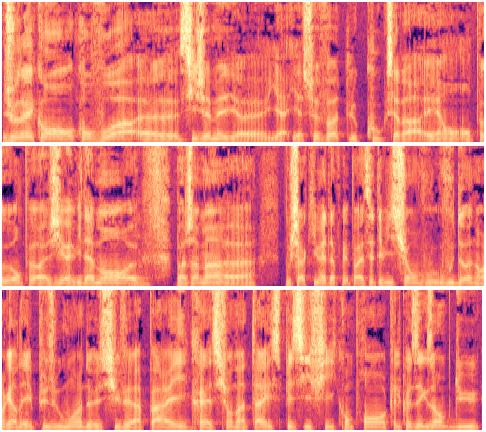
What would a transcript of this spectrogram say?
Je voudrais qu'on voit, euh, si jamais il y, a ce vote, le coût que ça va. Et on, peut, on peut réagir évidemment. Euh, Benjamin euh, Bouchard, qui m'aide à préparer cette émission, vous, vous donne, regardez, plus ou moins de SUV à Paris, création d'un taille spécifique. On prend quelques exemples. Du,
